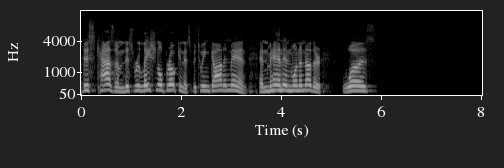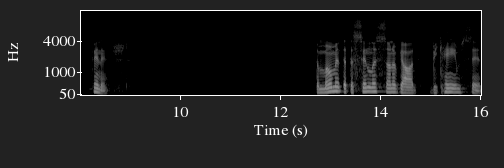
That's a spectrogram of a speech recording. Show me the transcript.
this chasm, this relational brokenness between God and man, and man and one another, was finished. The moment that the sinless Son of God became sin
